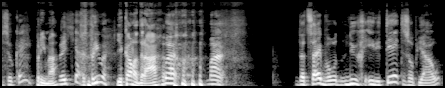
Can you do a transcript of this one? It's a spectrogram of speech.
is oké. Prima. Weet je, ja, is prima. Je kan het dragen. Maar, maar dat zij bijvoorbeeld nu geïrriteerd is op jou,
